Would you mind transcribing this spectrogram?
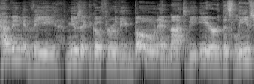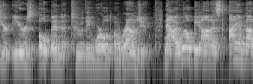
having the music go through the bone and not the ear, this leaves your ears open to the world around you. Now, I will be honest, I am not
